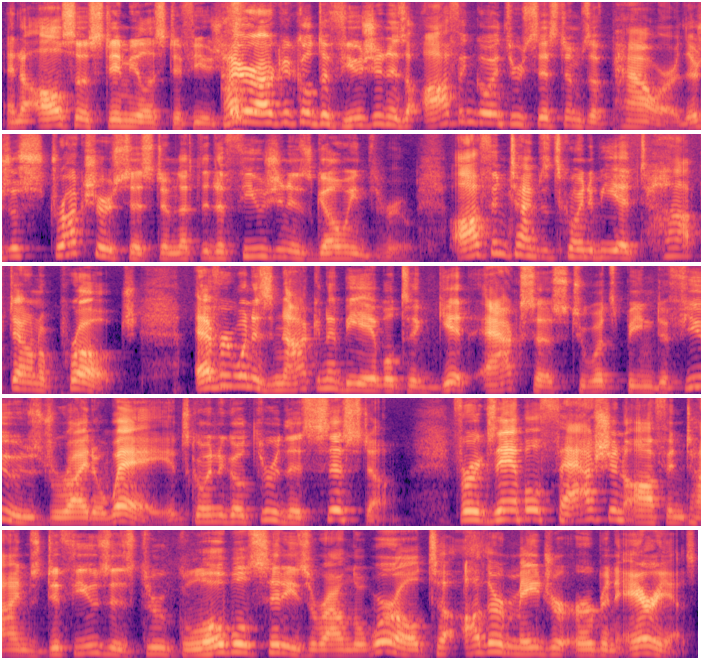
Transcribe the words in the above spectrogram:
and also stimulus diffusion. Hierarchical diffusion is often going through systems of power. There's a structure system that the diffusion is going through. Oftentimes it's going to be a top-down approach. Everyone is not going to be able to get access to what's being diffused right away. It's going to go through this system. For example, fashion oftentimes diffuses through global cities around the world to other major urban areas,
